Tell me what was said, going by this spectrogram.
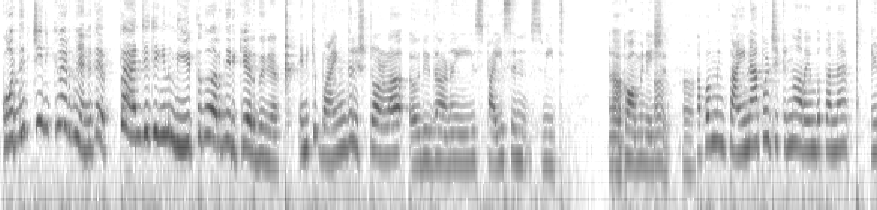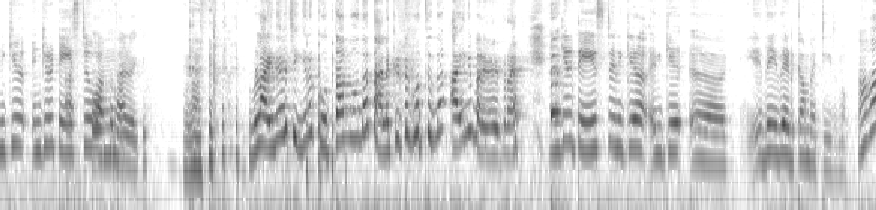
കൊതിച്ചിരിക്കുമായിരുന്നു ഞാൻ. ഇത് എപ്പോ ആൻ ചേച്ചി ഇങ്ങനെ നീട്ടെന്ന് പറഞ്ഞിരിക്കുമായിരുന്നു ഞാൻ. എനിക്ക് ഭയങ്കര ഇഷ്ടമുള്ള ഒരു ഇതാണ് ഈ സ്പൈസ് ആൻഡ് സ്വീറ്റ് കോമ്പിനേഷൻ അപ്പം പൈനാപ്പിൾ ചിക്കൻ എന്ന് പറയുമ്പോൾ തന്നെ എനിക്ക് എനിക്കൊരു ടേസ്റ്റ് വന്നു. ഇവൾ അതിനെ വെച്ച് ഇങ്ങനെ കുത്താൻ പോകുന്ന തലക്കിട്ട് കുത്തുന്ന അതിന് പറയാം അഭിപ്രായം. എനിക്കൊരു ടേസ്റ്റ് എനിക്ക് എനിക്ക് ഇത് ഇത് എടുക്കാൻ പറ്റിയിരുന്നു. ആഹാ.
